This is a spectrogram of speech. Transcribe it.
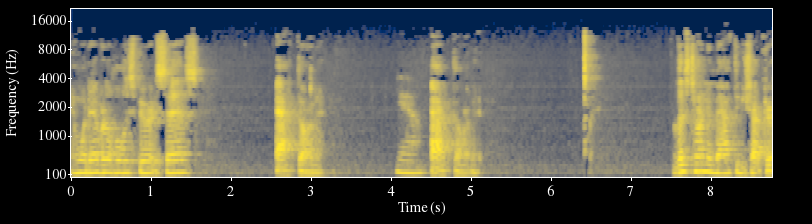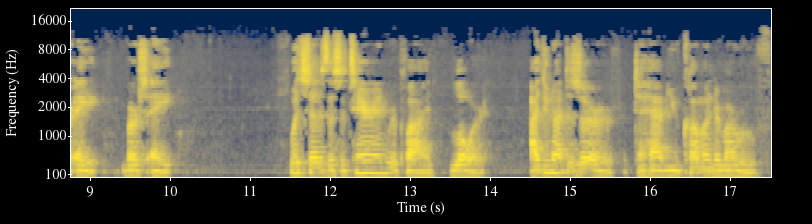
And whatever the Holy Spirit says, act on it. Yeah. Act on it. Let's turn to Matthew chapter 8, verse 8, which says The centurion replied, Lord, I do not deserve to have you come under my roof,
